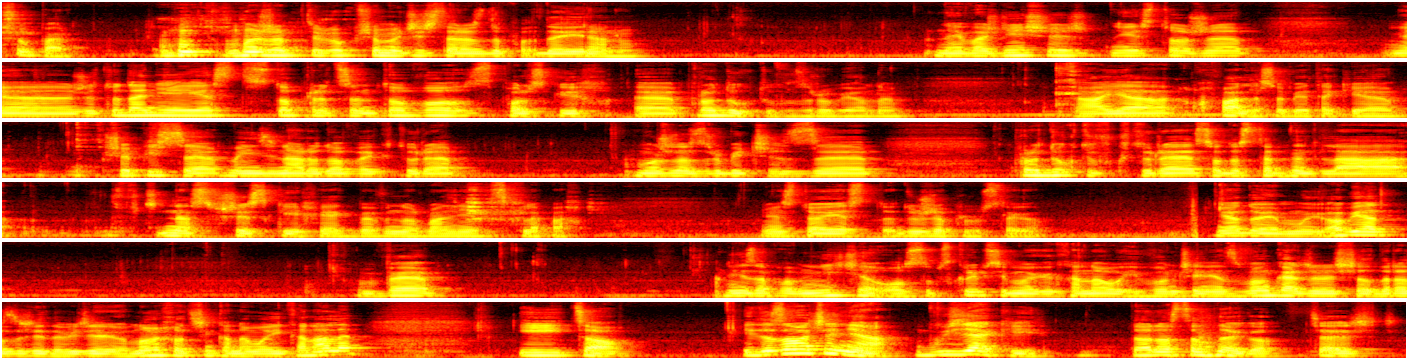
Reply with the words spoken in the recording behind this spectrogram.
Super. Możemy tylko przemycić teraz do, do Iranu. Najważniejsze jest to, że, że to danie jest 100% z polskich e, produktów zrobione. A ja chwalę sobie takie przepisy międzynarodowe, które można zrobić z produktów, które są dostępne dla nas wszystkich jakby w normalnie w sklepach. Więc to jest duży plus tego. Ja daję mój obiad. Wy nie zapomnijcie o subskrypcji mojego kanału i włączenia dzwonka, żebyście od razu się dowiedzieli o nowych odcinkach na moim kanale. I co? I do zobaczenia. Buziaki. Do następnego. Cześć.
